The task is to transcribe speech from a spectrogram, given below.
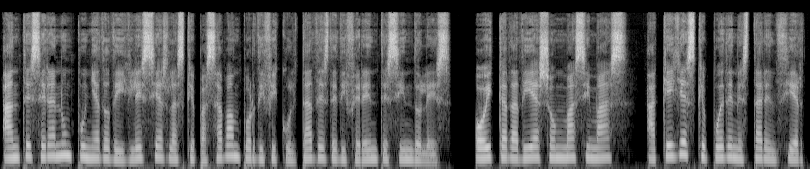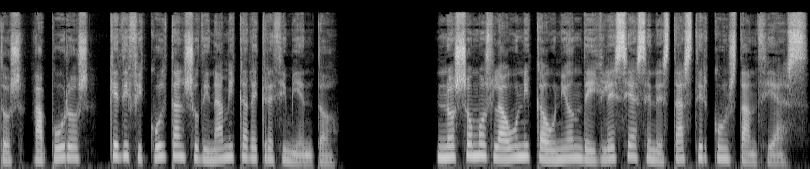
Antes eran un puñado de iglesias las que pasaban por dificultades de diferentes índoles. Hoy cada día son más y más, aquellas que pueden estar en ciertos apuros que dificultan su dinámica de crecimiento. No somos la única unión de iglesias en estas circunstancias.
